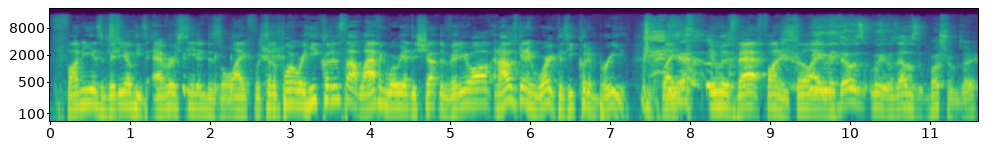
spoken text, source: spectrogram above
funniest video he's ever seen in his life, to the point where he couldn't stop laughing, where we had to shut the video off, and I was getting worried because he couldn't breathe. Like Yeah. it was that funny. So like, Wait, wait, that was wait, was that was mushrooms, right?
